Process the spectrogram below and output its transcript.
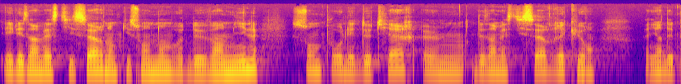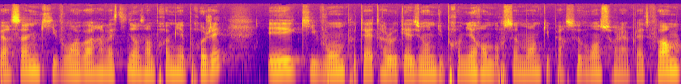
et les investisseurs, donc qui sont au nombre de 20 000, sont pour les deux tiers euh, des investisseurs récurrents, c'est-à-dire des personnes qui vont avoir investi dans un premier projet et qui vont peut-être à l'occasion du premier remboursement qu'ils percevront sur la plateforme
